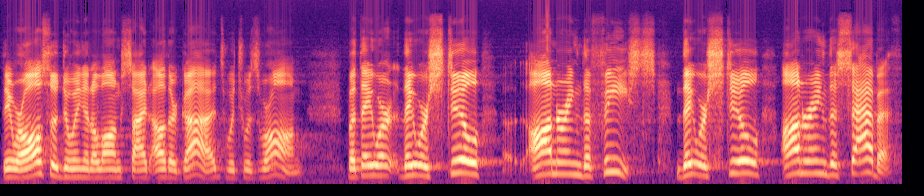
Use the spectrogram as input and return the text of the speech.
They were also doing it alongside other gods, which was wrong. But they were, they were still honoring the feasts, they were still honoring the Sabbath.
